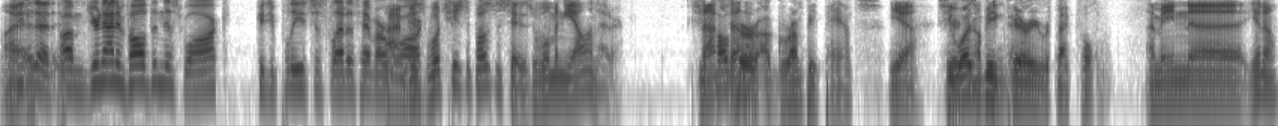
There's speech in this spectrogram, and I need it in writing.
I, she it's- said, it's- um, "You're not involved in this walk. Could you please just let us have our I'm walk?" just. What's she supposed to say? There's a woman yelling at her. she not called set her a grumpy pants. Yeah, She was being pants. very respectful. I mean, uh, you know,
